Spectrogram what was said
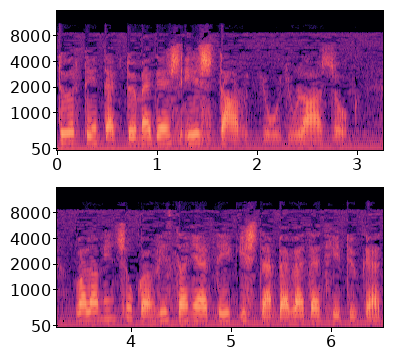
Történtek tömeges és távgyógyulások, valamint sokan visszanyerték Istenbe vetett hitüket.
